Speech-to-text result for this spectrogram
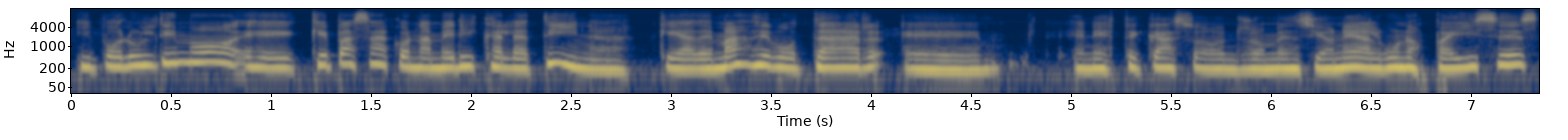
Y por último, eh, ¿qué pasa con América Latina? Que además de votar eh, en este caso yo mencioné algunos países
